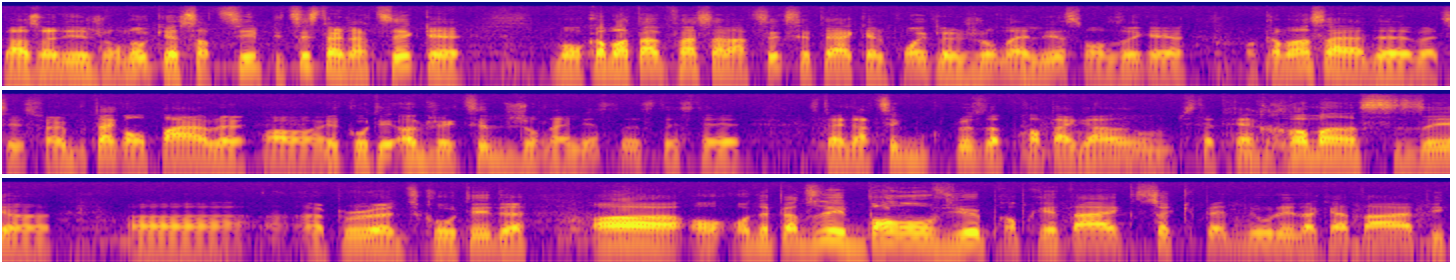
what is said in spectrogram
dans un des journaux qui est sorti. Puis, tu sais, c'est un article. euh, Mon commentaire face à l'article, c'était à quel point que le journalisme, on dirait qu'on commence à. de- ben, tu sais, ça fait un bout de temps qu'on perd le, Ouais, ouais. le côté objectif du journaliste. C'était- un article beaucoup plus de propagande, puis c'était très romancisé en- en- un peu euh, du côté de Ah, on, a perdu les bons vieux propriétaires qui s'occupaient de nous, les locataires, puis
